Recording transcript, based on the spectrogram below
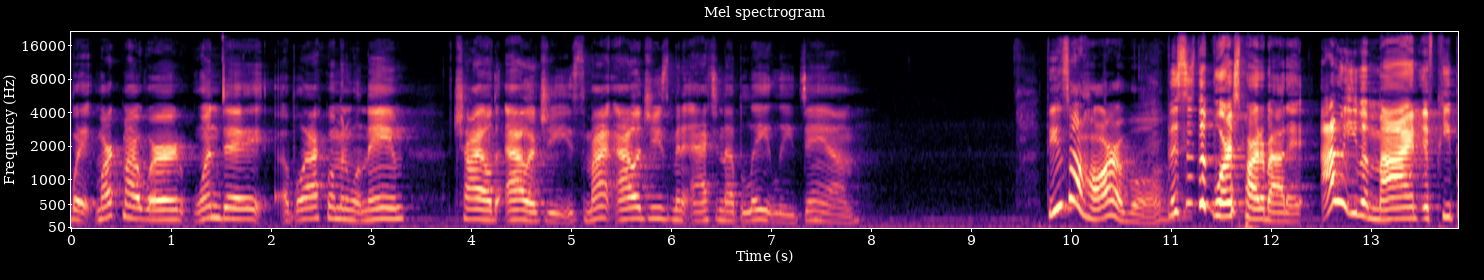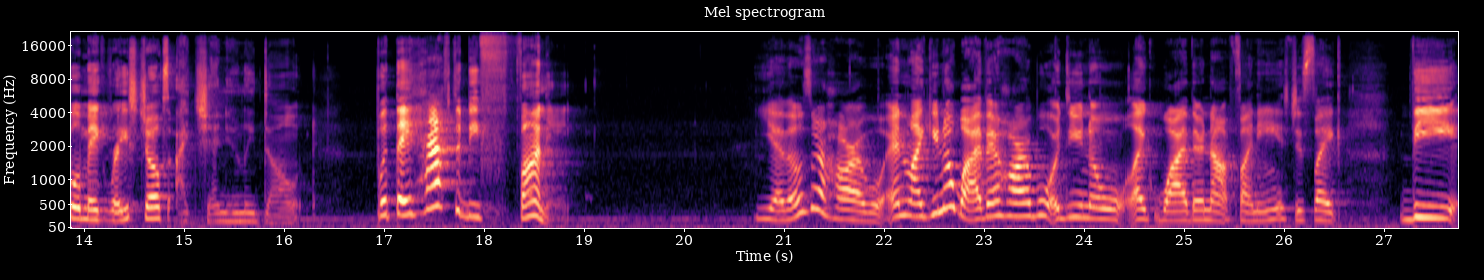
wait. Mark my word. One day, a black woman will name child allergies. My allergies been acting up lately. Damn. These are horrible. This is the worst part about it. I don't even mind if people make race jokes. I genuinely don't. But they have to be funny. Yeah, those are horrible. And like, you know why they're horrible, or do you know like why they're not funny? It's just like the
